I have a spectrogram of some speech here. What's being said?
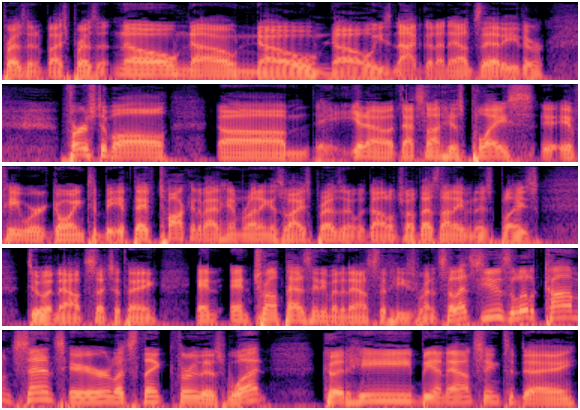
president, vice president. No, no, no, no. He's not going to announce that either. First of all, um, you know that's not his place. If he were going to be, if they've talking about him running as vice president with Donald Trump, that's not even his place to announce such a thing. And and Trump hasn't even announced that he's running. So let's use a little common sense here. Let's think through this. What could he be announcing today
